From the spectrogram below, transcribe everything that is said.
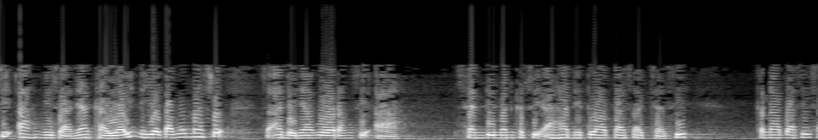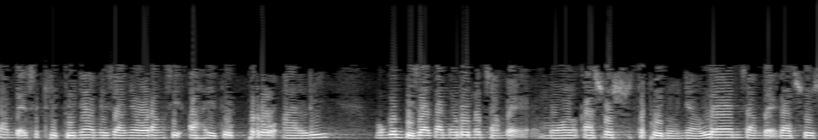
si ah misalnya gaya ini ya kamu masuk. Seandainya aku orang si A Sentimen kesiahan itu apa saja sih? Kenapa sih sampai segitunya Misalnya orang si A itu pro Ali? Mungkin bisa kamu runut sampai Mau kasus terbunuhnya Ulen Sampai kasus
